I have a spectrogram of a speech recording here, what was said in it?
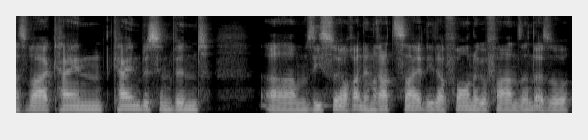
Es war kein, kein bisschen Wind. Ähm, siehst du ja auch an den Radzeiten, die da vorne gefahren sind. Also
